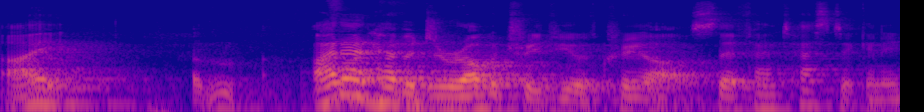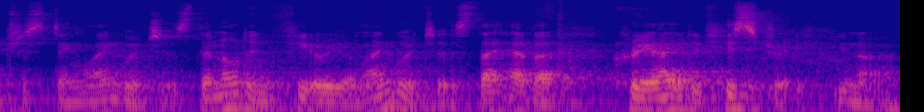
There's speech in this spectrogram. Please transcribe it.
I, um, I don't have a derogatory view of Creoles. They're fantastic and interesting languages. They're not inferior languages. They have a creative history, you know.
